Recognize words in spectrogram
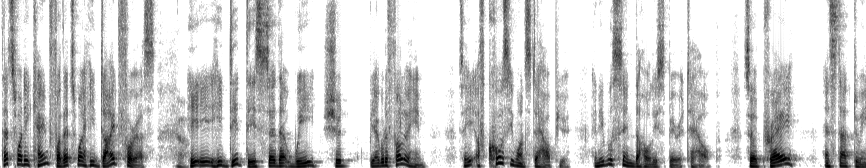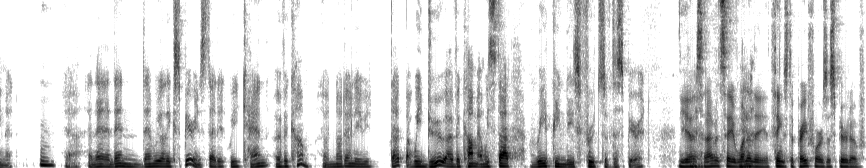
that's what He came for. That's why He died for us. He, he did this so that we should be able to follow Him. So, he, of course, He wants to help you, and He will send the Holy Spirit to help. So, pray and start doing it. Mm. Yeah, and then then then we'll experience that it, we can overcome. And not only that, but we do overcome, and we start reaping these fruits of the Spirit. Yes, and I would say one of the things to pray for is a spirit of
